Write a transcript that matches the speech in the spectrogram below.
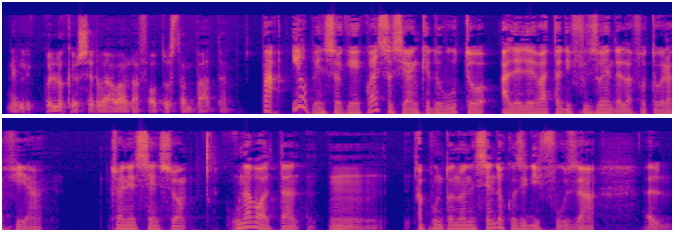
nel quello che osservava la foto stampata. Ma io penso che questo sia anche dovuto all'elevata diffusione della fotografia. Cioè, nel senso, una volta, mh, mm, appunto, non essendo così diffusa, eh,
